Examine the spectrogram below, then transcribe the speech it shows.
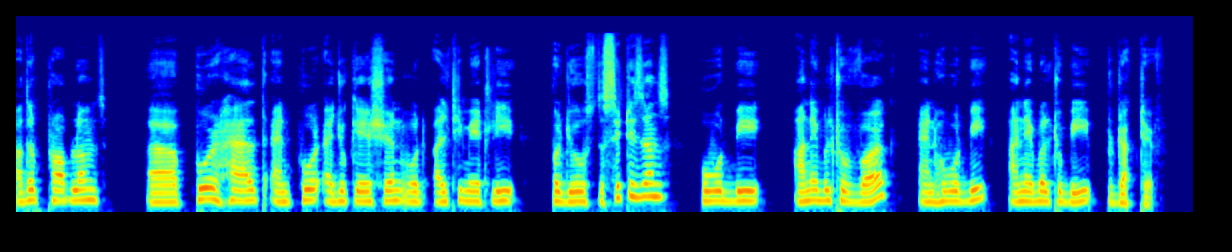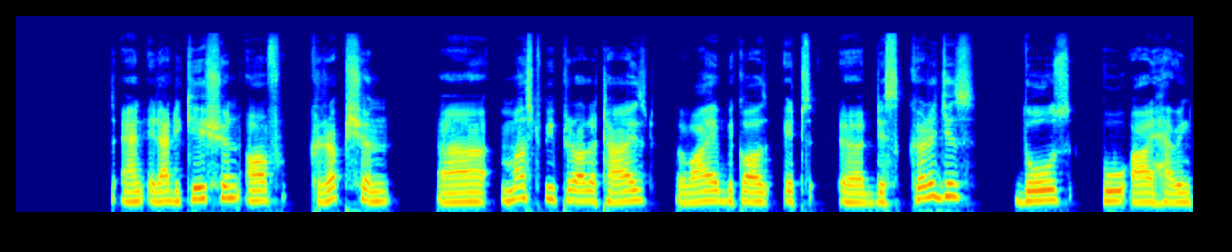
other problems. Uh, poor health and poor education would ultimately produce the citizens who would be unable to work and who would be unable to be productive. And eradication of corruption uh, must be prioritized. Why? Because it uh, discourages those who are having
